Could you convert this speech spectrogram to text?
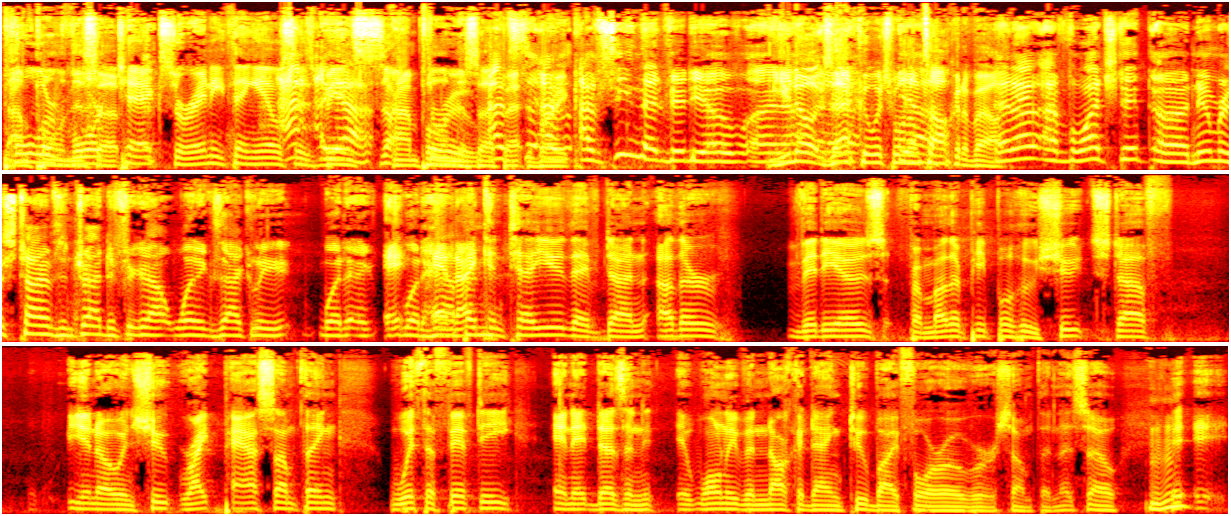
polar pulling this up. vortex or anything else I- is being yeah. sucked I'm pulling through. this up. I've, at se- break. I've, I've seen that video. uh, You and know I- exactly which one I'm talking about. And I, I've watched it uh, numerous times and tried to figure out what exactly what And- what and. I can tell you they've done other videos from other people who shoot stuff, you know, and shoot right past something with a 50 and it doesn't it won't even knock a dang 2 by 4 over or something. So Mm-hmm. it, it,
